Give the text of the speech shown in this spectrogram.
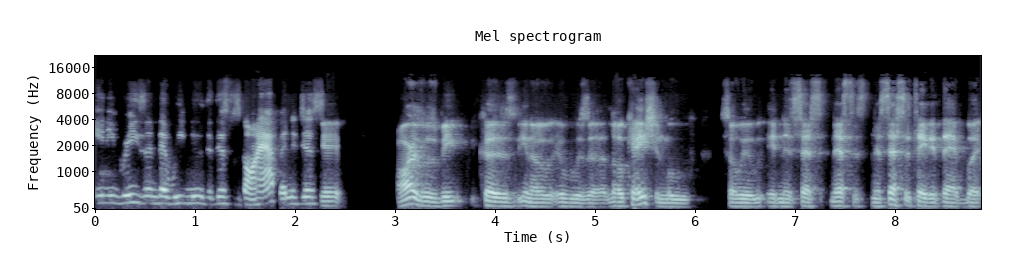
any reason that we knew that this was going to happen. It just Yeah. ours was because you know it was a location move, so it, it necess- necess- necessitated that. But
